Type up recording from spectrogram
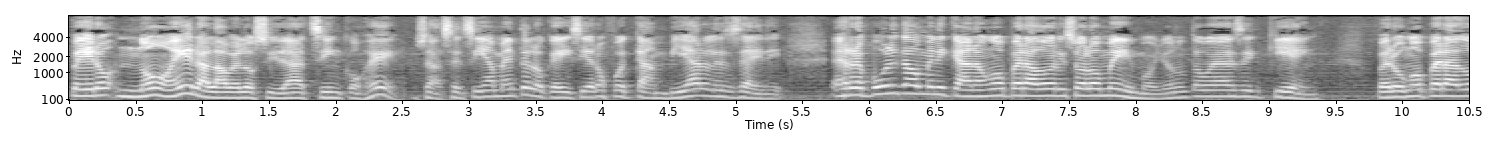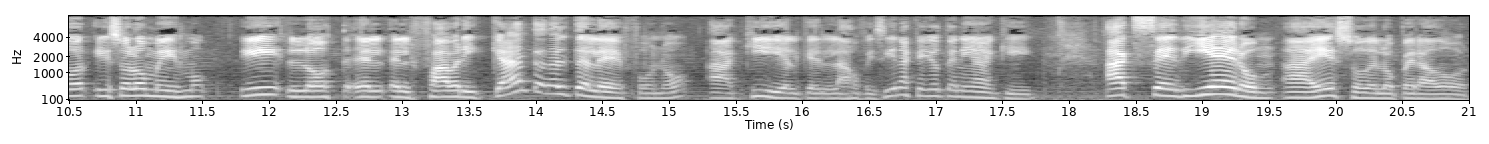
pero no era la velocidad 5G, o sea, sencillamente lo que hicieron fue cambiar el SSID. En República Dominicana un operador hizo lo mismo, yo no te voy a decir quién, pero un operador hizo lo mismo y los, el, el fabricante del teléfono aquí, el que las oficinas que yo tenía aquí, accedieron a eso del operador.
